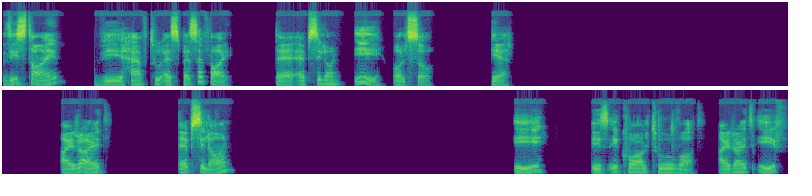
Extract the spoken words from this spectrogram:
this time we have to specify the epsilon e also here. I write epsilon e is equal to what? I write if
